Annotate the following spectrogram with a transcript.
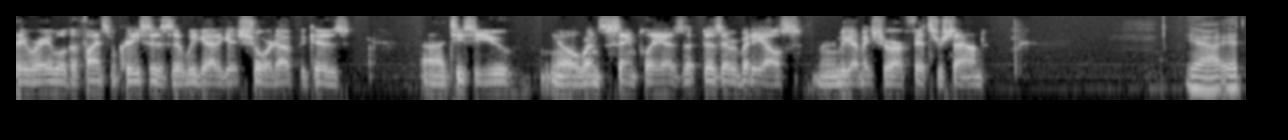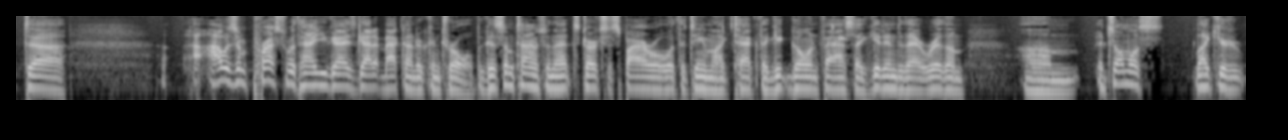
they were able to find some creases that we got to get shored up because uh, TCU, you know, runs the same play as does everybody else, and we got to make sure our fits are sound. Yeah, it. Uh, I was impressed with how you guys got it back under control because sometimes when that starts to spiral with a team like Tech, they get going fast, they get into that rhythm. Um, it's almost like you're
